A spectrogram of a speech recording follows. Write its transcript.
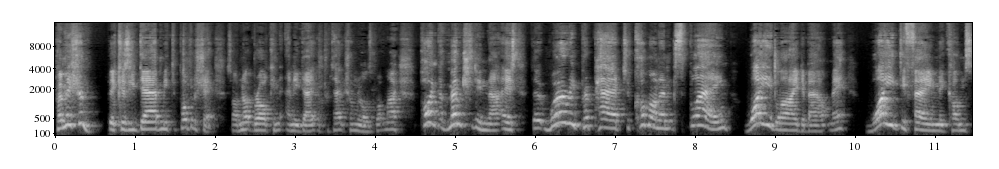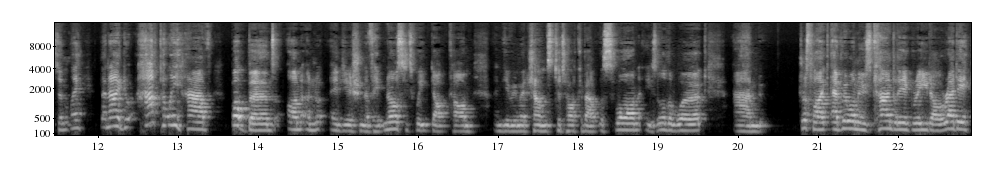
permission because he dared me to publish it. So I've not broken any data protection rules. But my point of mentioning that is that were he prepared to come on and explain why he'd lied about me, why he defamed me constantly, then I'd happily have Bob Burns on an edition of hypnosisweek.com and give him a chance to talk about the Swan, his other work, and just like everyone who's kindly agreed already,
